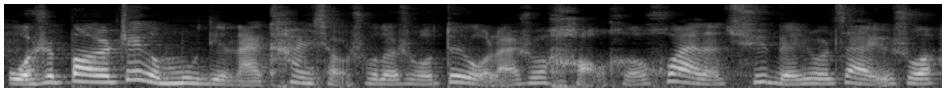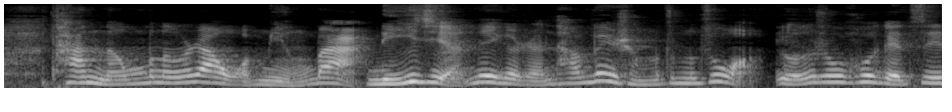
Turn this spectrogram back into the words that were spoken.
我是抱着这个目的来看小说的时候，对我来说好和坏的区别就是在于说，他能不能让我明白、理解那个人他为什么这么做。有的时候会给自己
